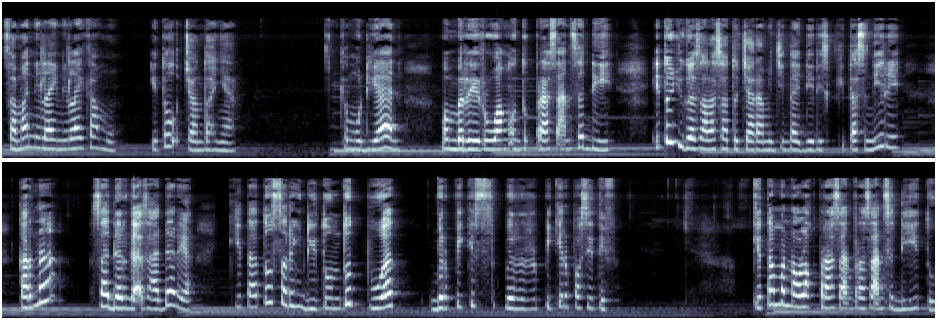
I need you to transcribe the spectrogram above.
sama nilai-nilai kamu. Itu contohnya. Kemudian, memberi ruang untuk perasaan sedih, itu juga salah satu cara mencintai diri kita sendiri. Karena sadar nggak sadar ya, kita tuh sering dituntut buat berpikir berpikir positif. Kita menolak perasaan-perasaan sedih itu,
